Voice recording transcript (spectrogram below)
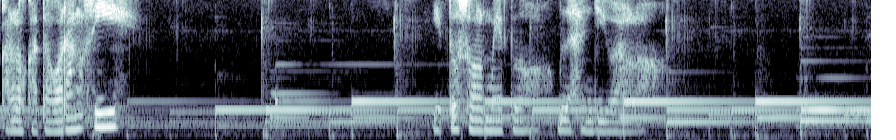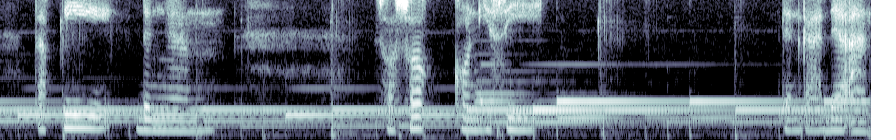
Kalau kata orang sih, itu soulmate lo, belahan jiwa lo. Tapi dengan sosok, kondisi, dan keadaan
